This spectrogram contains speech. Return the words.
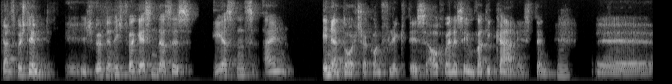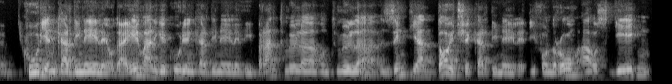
Ganz bestimmt. Ich würde nicht vergessen, dass es erstens ein innerdeutscher Konflikt ist, auch wenn es im Vatikan ist. Denn mhm äh, Kurienkardinäle oder ehemalige Kurienkardinäle wie Brandmüller und Müller sind ja deutsche Kardinäle, die von Rom aus gegen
